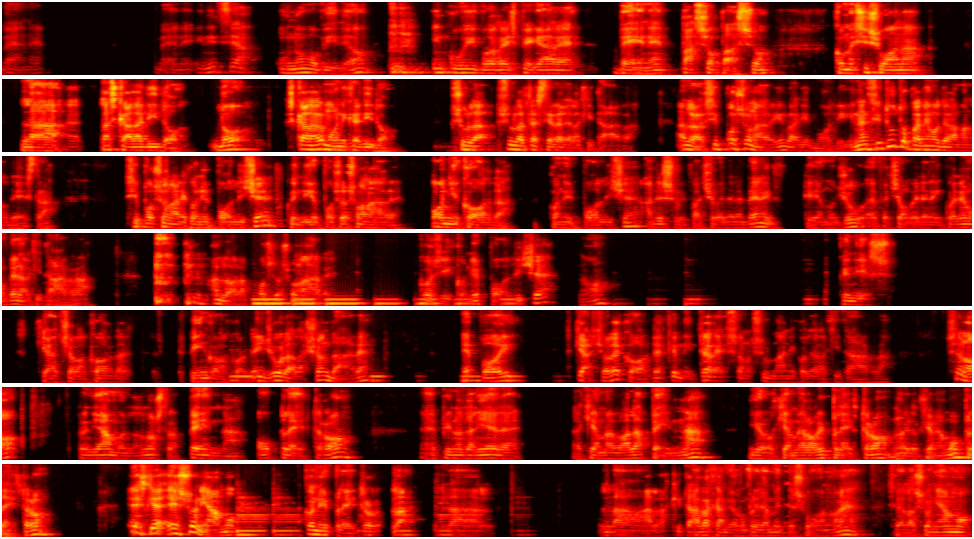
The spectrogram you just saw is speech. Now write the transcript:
Bene, bene, inizia un nuovo video in cui vorrei spiegare bene, passo passo, come si suona la, la scala di Do, Do, scala armonica di Do, sulla, sulla tastiera della chitarra. Allora, si può suonare in vari modi. Innanzitutto parliamo della mano destra. Si può suonare con il pollice, quindi io posso suonare ogni corda con il pollice. Adesso vi faccio vedere bene, tiriamo giù e facciamo vedere, inquadriamo bene la chitarra. allora, posso suonare così con il pollice, no? Quindi schiaccio la corda, spingo la corda in giù, la lascio andare e poi schiaccio le corde che mi interessano sul manico della chitarra. Se no, prendiamo la nostra penna o plettro, eh, Pino Daniele la chiamava la penna, io lo chiamerò il plettro, noi lo chiamiamo plettro, e, e suoniamo con il plettro. La, la, la, la, chitarra cambia completamente suono, eh? se la suoniamo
